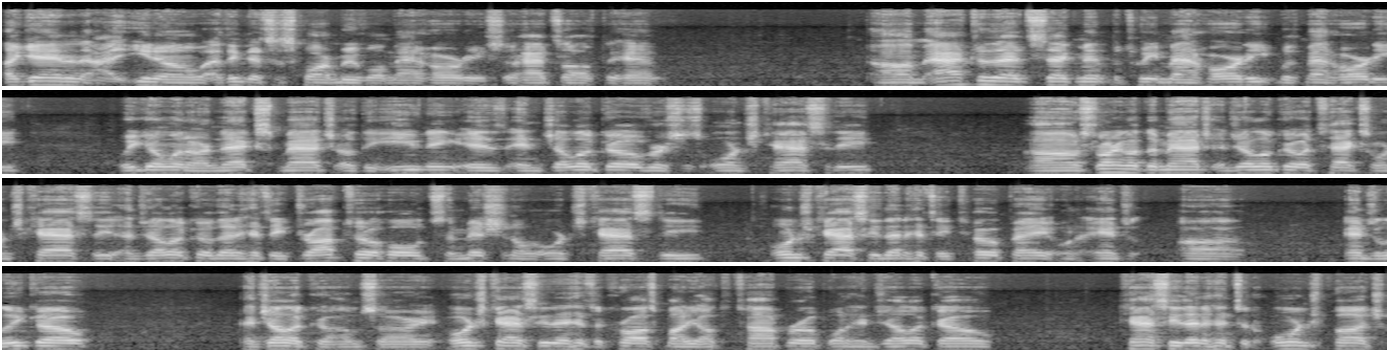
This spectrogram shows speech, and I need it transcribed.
again, I, you know, I think that's a smart move on Matt Hardy. So hats off to him. Um, after that segment between Matt Hardy with Matt Hardy, we go in our next match of the evening is Angelico versus Orange Cassidy. Uh, starting out the match, Angelico attacks Orange Cassidy. Angelico then hits a drop toe hold submission on Orange Cassidy. Orange Cassidy then hits a tope on Angel, uh, Angelico. Angelico, I'm sorry. Orange Cassidy then hits a crossbody off the top rope on Angelico. Cassidy then hits an orange punch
